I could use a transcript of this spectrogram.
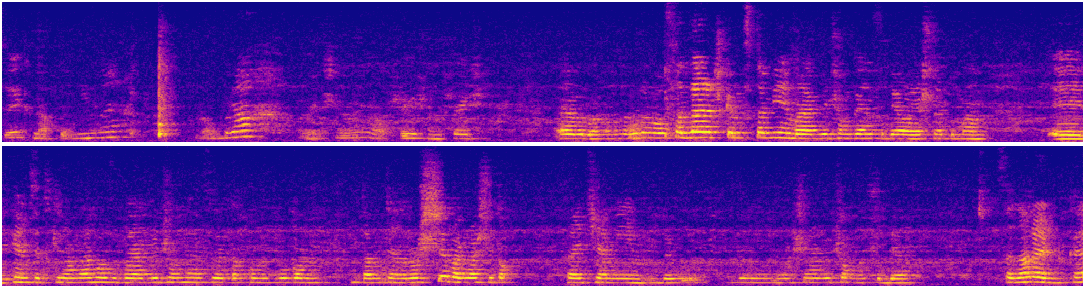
syk, napełnimy. Dobra, lecimy, no 66 euro. No, dobra, sadareczkę wystawiłem, bo jak wyciągałem sobie, o jeszcze tu mam y, 500 kg nawozu, bo jak wyciągnąłem sobie tam tą drugą, tam ten rozsiewak właśnie to słuchajcie mi był, był musiałem wyciągnąć sobie sadareczkę.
